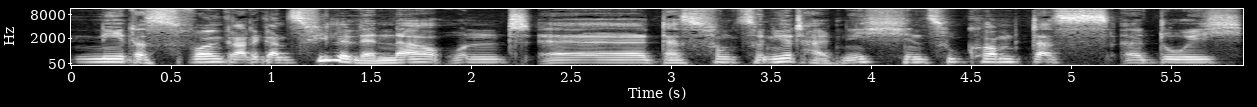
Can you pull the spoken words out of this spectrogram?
nee, das wollen gerade ganz viele Länder und äh, das funktioniert halt nicht. Hinzu kommt, dass äh, durch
